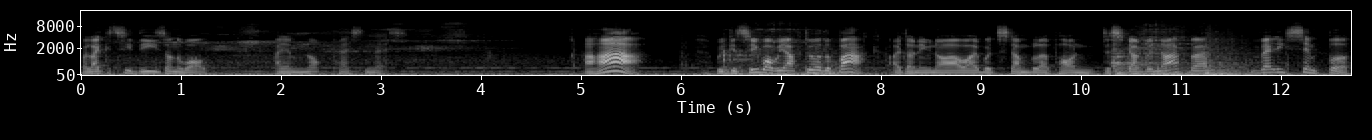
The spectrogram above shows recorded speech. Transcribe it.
Well, I can see these on the wall. I am not pressing this. Aha! We can see what we have to at the back. I don't even know how I would stumble upon discovering that, but very simple.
